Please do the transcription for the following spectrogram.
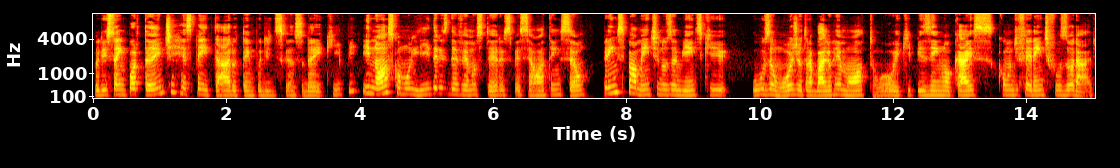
Por isso é importante respeitar o tempo de descanso da equipe e nós, como líderes, devemos ter especial atenção principalmente nos ambientes que usam hoje o trabalho remoto ou equipes em locais com diferente fuso horário,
